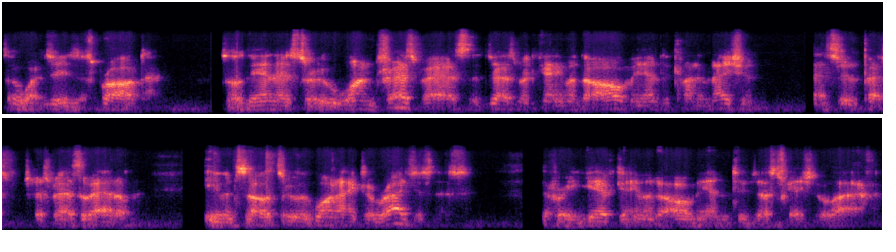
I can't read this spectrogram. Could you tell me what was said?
So what Jesus brought. So then as through one trespass the judgment came unto all men to condemnation. That's through the trespass of Adam. Even so through one act of righteousness, the free gift came unto all men to justification of life.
